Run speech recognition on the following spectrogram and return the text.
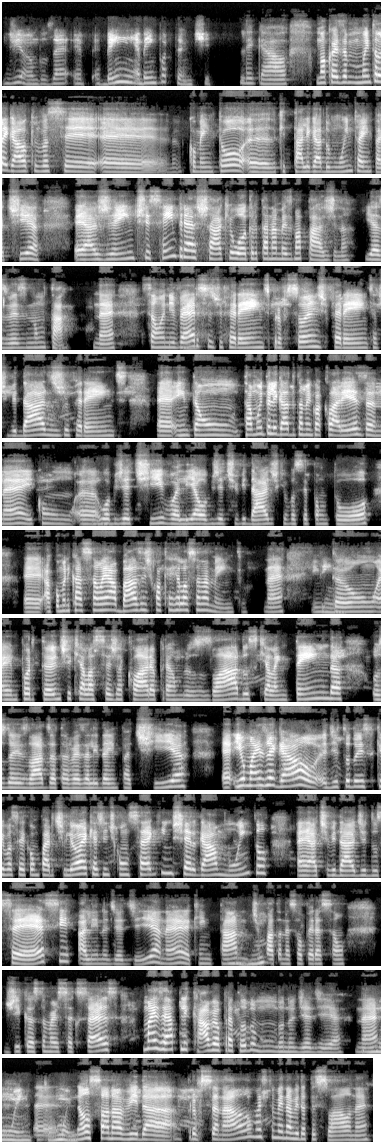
de ambos. É, é, é, bem, é bem importante. Legal. Uma coisa muito legal que você é, comentou, é, que está ligado muito à empatia, é a gente sempre achar que o outro está na mesma página e às vezes não está, né? São universos diferentes, profissões diferentes, atividades diferentes. É, então, está muito ligado também com a clareza, né? E com uh, o objetivo ali, a objetividade que você pontuou. É, a comunicação é a base de qualquer relacionamento, né? Sim. Então, é importante que ela seja clara para ambos os lados, que ela entenda os dois lados através ali da empatia. É, e o mais legal de tudo isso que você compartilhou é que a gente consegue enxergar muito é, atividade do CS ali no dia a dia, né? Quem está uhum. de fato nessa operação de Customer Success, mas é aplicável para todo mundo no dia a dia, né? Muito, é, muito. Não só na vida profissional, mas também na vida pessoal, né?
